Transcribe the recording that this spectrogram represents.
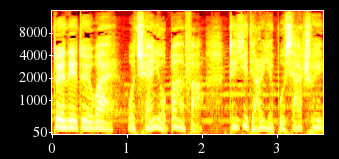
对内对外，我全有办法，这一点也不瞎吹。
